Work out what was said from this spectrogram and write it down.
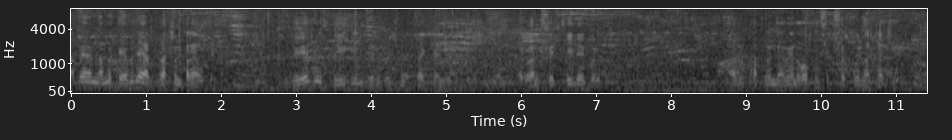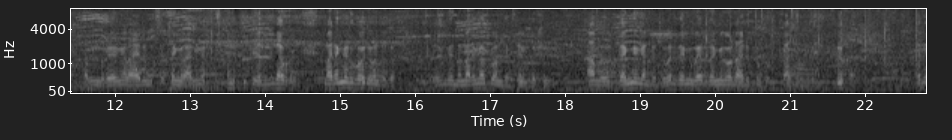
അപ്പോൾ നമുക്ക് എവിടെ അട്രാക്ഷൻ പറയാൻ പറ്റില്ല ഏത് സ്ത്രീക്കും ഒരു പുരുഷനെ അട്രാക്ട് ചെയ്യാൻ ഭഗവാൻ സൃഷ്ടിയിലേ കൊടുക്കും അത് അതുകൊണ്ട് അങ്ങനെ ഓപ്പോസിറ്റ്സ് എപ്പോഴും അട്രാക്ട് ചെയ്യും അത് മൃഗങ്ങളായാലും സസ്യങ്ങളായാലും എല്ലാവരും മരങ്ങൾ പോലും ഉണ്ടല്ലോ പിന്നെ മരങ്ങൾക്കുണ്ട് പുരുഷൻ ആ ഒരു തെങ്ങ് കണ്ടിട്ട് ഒരു തെങ്ങ് വേറെ തെങ്ങിനോട് അടുത്ത് പോകും കാറ്റ്. അത്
